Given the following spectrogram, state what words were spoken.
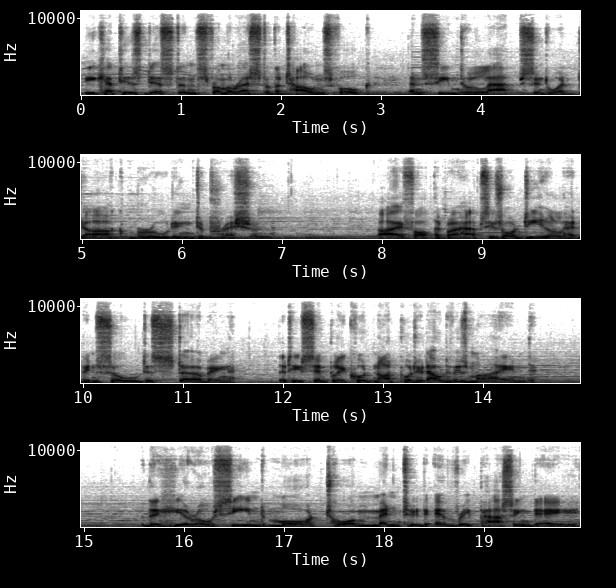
He kept his distance from the rest of the townsfolk and seemed to lapse into a dark, brooding depression. I thought that perhaps his ordeal had been so disturbing that he simply could not put it out of his mind. The hero seemed more tormented every passing day.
